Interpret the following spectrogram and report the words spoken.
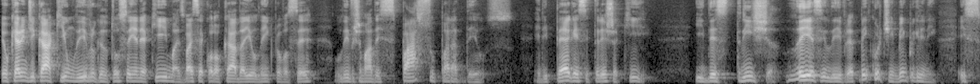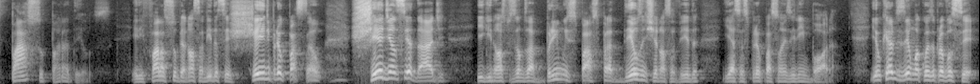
Eu quero indicar aqui um livro que eu estou sem ele aqui, mas vai ser colocado aí o link para você. o livro chamado Espaço para Deus. Ele pega esse trecho aqui e destrincha, leia esse livro, é bem curtinho, bem pequenininho. Espaço para Deus. Ele fala sobre a nossa vida ser cheia de preocupação, cheia de ansiedade e que nós precisamos abrir um espaço para Deus encher nossa vida e essas preocupações irem embora. E eu quero dizer uma coisa para você.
